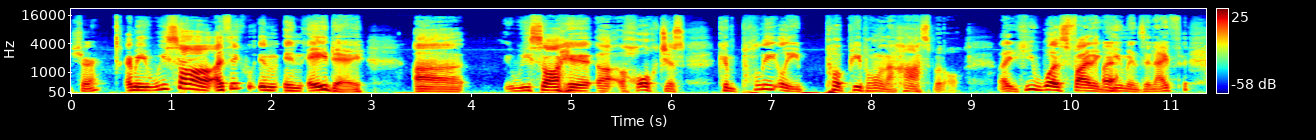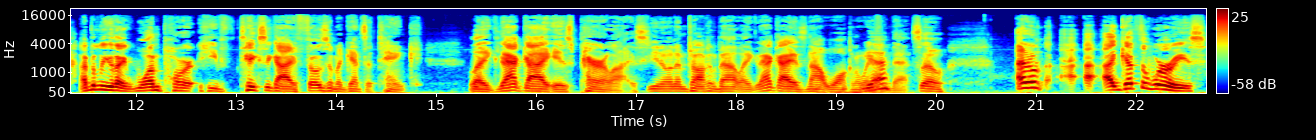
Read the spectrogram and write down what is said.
sure. I mean, we saw, I think in, in A Day, uh, we saw uh, Hulk just completely put people in a hospital. Like he was fighting Oh, yeah. humans. And I, th- I believe like one part, he takes a guy, throws him against a tank. Like that guy is paralyzed. You know what I'm talking about? Like that guy is not walking away Yeah. from that. So I don't, I, I- I get the worries.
